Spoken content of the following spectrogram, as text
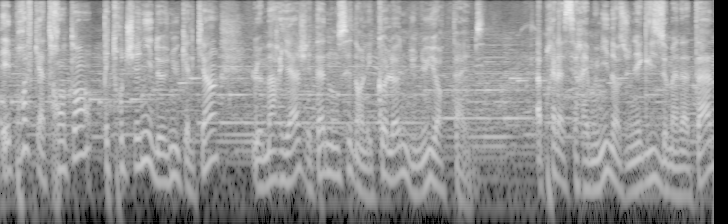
Et preuve qu'à 30 ans, Petrucciani est devenu quelqu'un, le mariage est annoncé dans les colonnes du New York Times. Après la cérémonie dans une église de Manhattan,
